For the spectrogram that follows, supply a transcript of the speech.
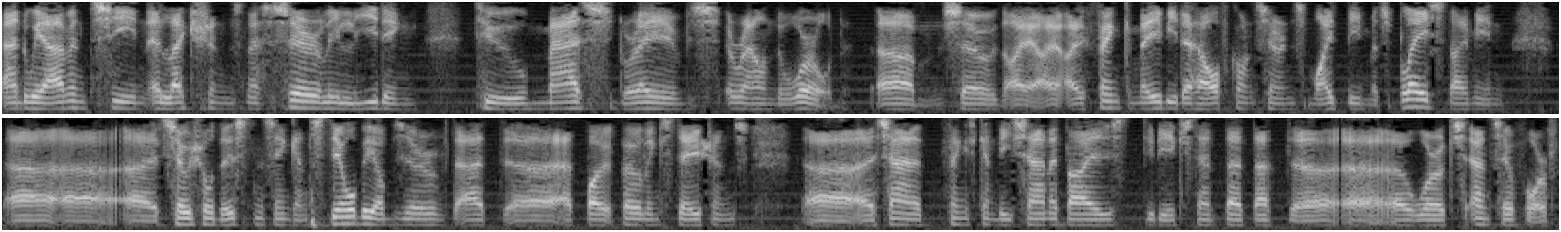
and we haven't seen elections necessarily leading to mass graves around the world. Um, so I, I, think maybe the health concerns might be misplaced. I mean, uh, uh, uh social distancing can still be observed at uh, at polling stations. Uh, san- things can be sanitized to the extent that that uh, works, and so forth.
